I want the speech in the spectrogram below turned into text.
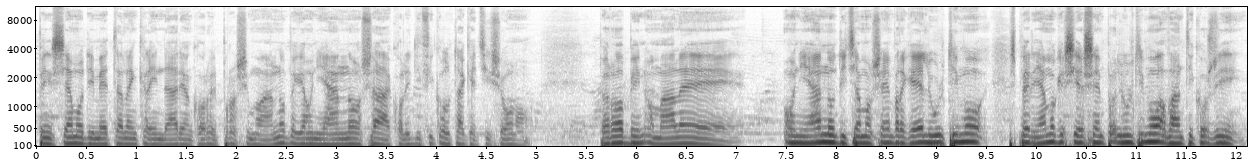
pensiamo di metterla in calendario ancora il prossimo anno perché ogni anno sa con le difficoltà che ci sono, però bene o male ogni anno diciamo sempre che è l'ultimo, speriamo che sia sempre l'ultimo avanti così.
